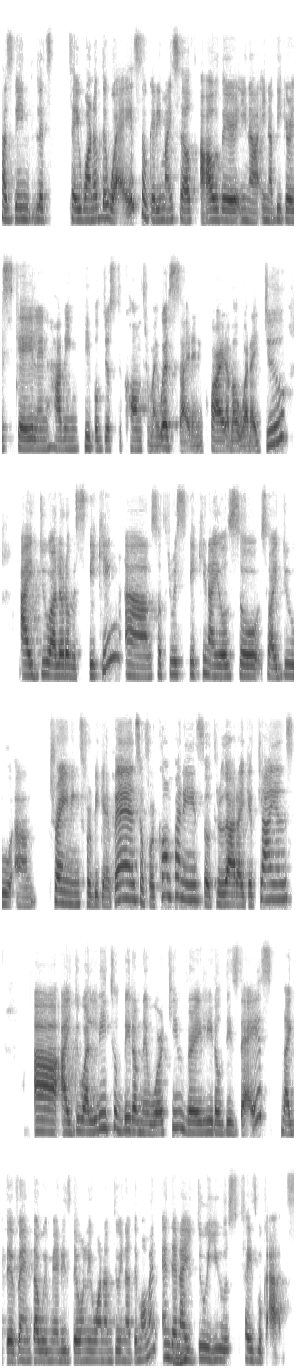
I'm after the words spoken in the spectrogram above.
has been let's say one of the ways so getting myself out there in a in a bigger scale and having people just to come through my website and inquire about what i do i do a lot of speaking um, so through speaking i also so i do um, trainings for big events or for companies so through that i get clients uh, I do a little bit of networking, very little these days. Like the event that we met is the only one I'm doing at the moment. And then mm-hmm. I do use Facebook ads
